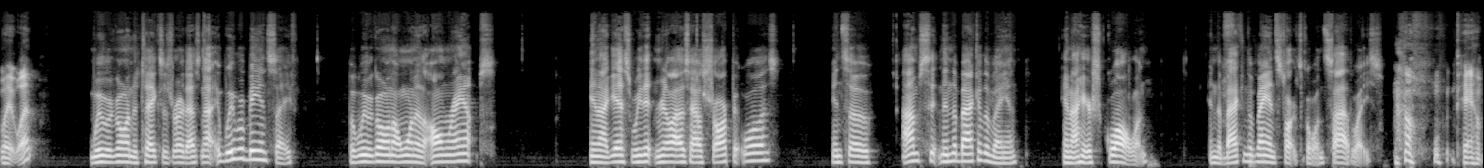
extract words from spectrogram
Wait, what? We were going to Texas Road Roadhouse. Now we were being safe, but we were going on one of the on ramps, and I guess we didn't realize how sharp it was. And so I'm sitting in the back of the van, and I hear squalling, and the back of the van starts going sideways. Oh, damn.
